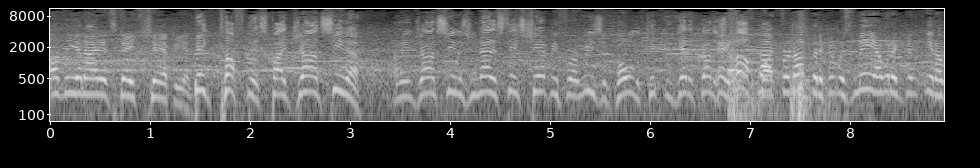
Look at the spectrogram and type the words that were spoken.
of the United States champion? Big toughness by John Cena. I mean, John Cena's United States champion for a reason. Cole, the kid can get it done. It's Hey, tough, not but for nothing. If it was me, I would have, you know,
